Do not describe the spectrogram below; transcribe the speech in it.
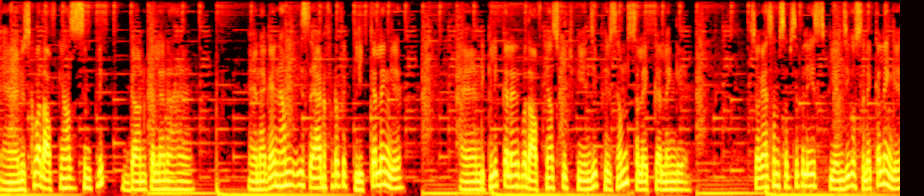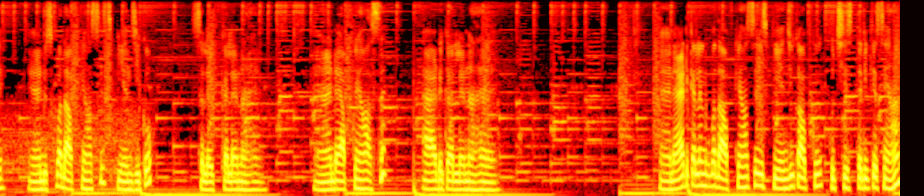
एंड उसके बाद आपके यहाँ से सिंपली डन कर लेना है। एंड अगेन हम इस ऐड फ़ोटो पे क्लिक कर लेंगे। एंड क्लिक कर लेने के बाद आपके यहाँ से कुछ पीएनजी फिर से हम सेलेक्ट कर लेंगे। सो so गैस हम सबसे पहले इस पीएनजी को सेलेक्ट कर लेंगे। एंड उसके बाद आपके यहाँ से इस पीएनजी को सेलेक्ट कर लेना है। एंड आपके यहाँ से ऐड कर लेना है। एंड ऐड कर लेने के बाद आपके यहाँ से इस पीएनजी को आपको कुछ इस तरीके से यहाँ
